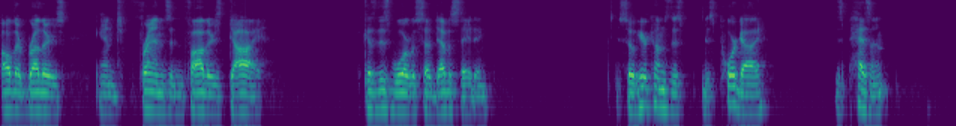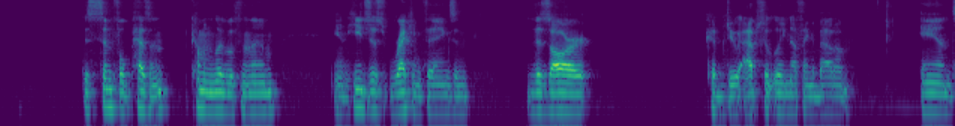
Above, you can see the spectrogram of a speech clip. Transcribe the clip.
all their brothers and friends and fathers die because this war was so devastating. So here comes this this poor guy this peasant, this sinful peasant, come and live with them, and he's just wrecking things, and the czar could do absolutely nothing about him. And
